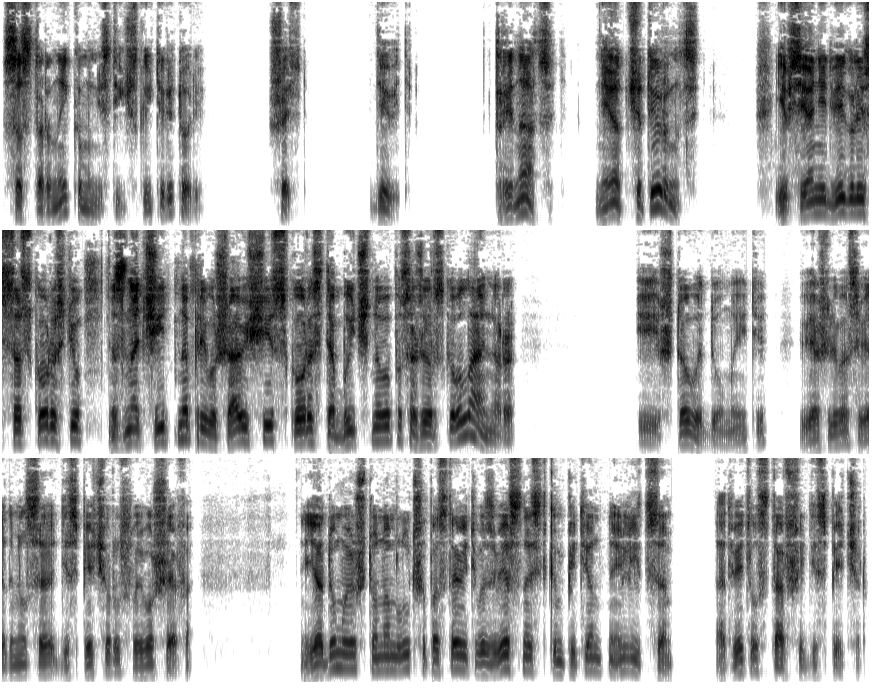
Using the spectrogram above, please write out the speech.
со стороны коммунистической территории. Шесть девять, тринадцать, нет, четырнадцать. И все они двигались со скоростью, значительно превышающей скорость обычного пассажирского лайнера. — И что вы думаете? — вежливо осведомился диспетчеру своего шефа. — Я думаю, что нам лучше поставить в известность компетентные лица, — ответил старший диспетчер.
